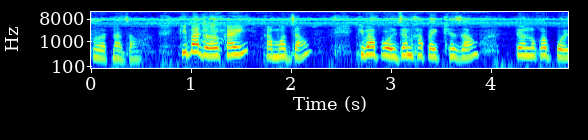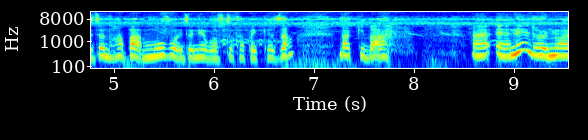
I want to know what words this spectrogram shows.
ঘৰত নাযাওঁ। কিবা দৰকাৰী কামত যাওঁ। কিবা প্ৰয়োজন সাপেক্ষে যাওঁ তেওঁলোকৰ প্ৰয়োজন হোৱা বা মোৰ প্ৰয়োজনীয় বস্তু সাপেক্ষে যাওঁ বা কিবা এনেই ধৰ্মীয়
